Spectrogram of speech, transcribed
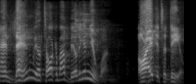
And then we'll talk about building a new one. All right, it's a deal.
